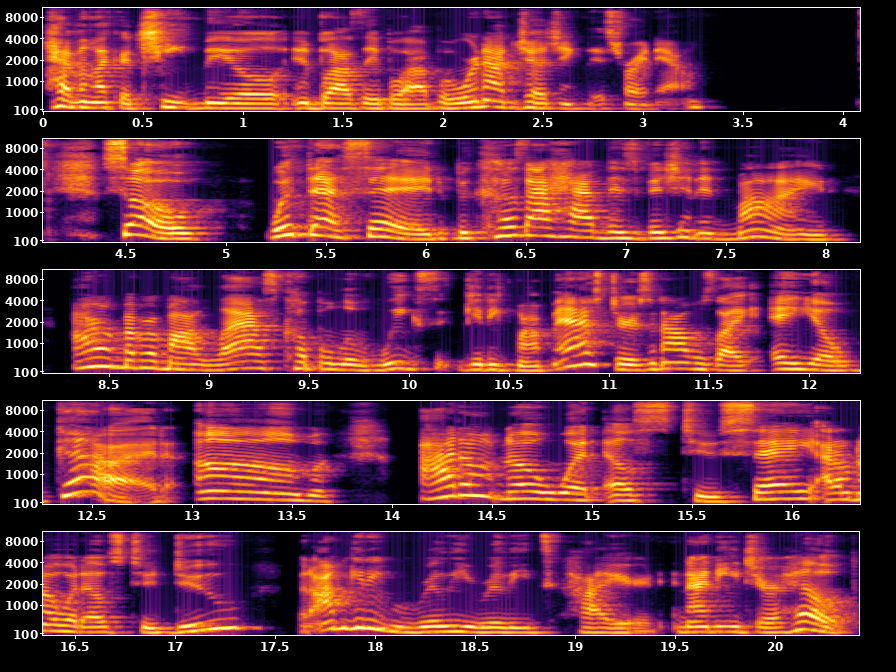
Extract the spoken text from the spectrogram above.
having like a cheat meal and blah, blah, blah, but we're not judging this right now. So, with that said, because I have this vision in mind, I remember my last couple of weeks getting my master's and I was like, hey, yo, God, um, I don't know what else to say. I don't know what else to do but I'm getting really, really tired and I need your help.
